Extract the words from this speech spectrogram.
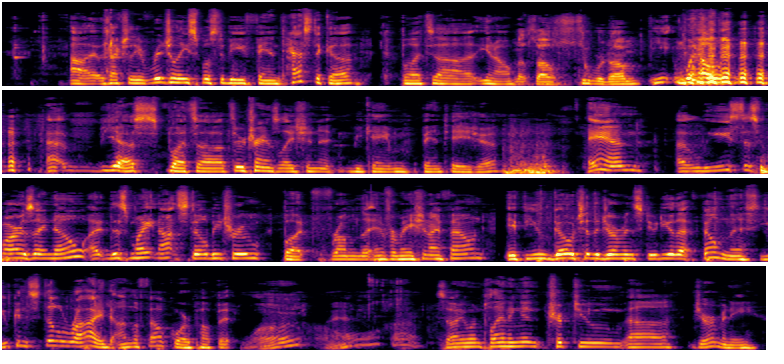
Uh, it was actually originally supposed to be Fantastica, but uh, you know, That sounds super dumb. y- well, uh, yes, but uh, through translation, it became Fantasia. And at least as far as I know, I, this might not still be true, but from the information I found, if you go to the German studio that filmed this, you can still ride on the Falcor puppet. What? So anyone planning a trip to uh, Germany?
